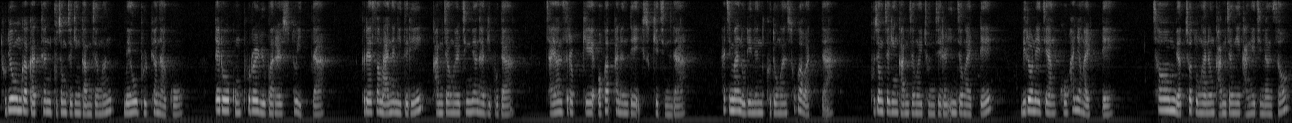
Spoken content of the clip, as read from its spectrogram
두려움과 같은 부정적인 감정은 매우 불편하고 때로 공포를 유발할 수도 있다. 그래서 많은 이들이 감정을 직면하기보다 자연스럽게 억압하는 데 익숙해진다. 하지만 우리는 그동안 속아왔다. 부정적인 감정의 존재를 인정할 때, 밀어내지 않고 환영할 때, 처음 몇 초 동안은 감정이 강해지면서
